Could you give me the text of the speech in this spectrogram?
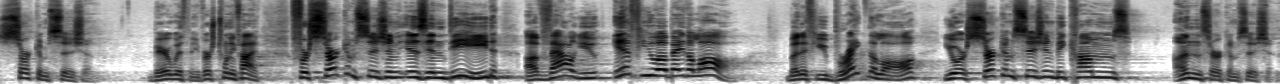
circumcision. Bear with me. Verse 25 For circumcision is indeed of value if you obey the law. But if you break the law, your circumcision becomes uncircumcision.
